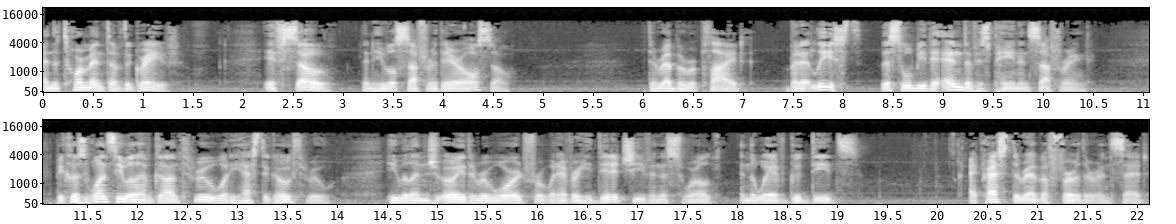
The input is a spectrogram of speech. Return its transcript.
and the torment of the grave. If so, then he will suffer there also. The Rebbe replied, But at least this will be the end of his pain and suffering, because once he will have gone through what he has to go through, he will enjoy the reward for whatever he did achieve in this world in the way of good deeds. I pressed the Rebbe further and said,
